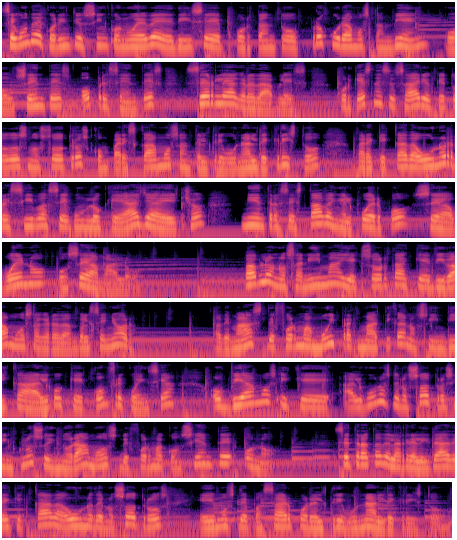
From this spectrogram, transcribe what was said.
Segunda de Corintios 5:9 dice, por tanto, procuramos también, o ausentes o presentes, serle agradables, porque es necesario que todos nosotros comparezcamos ante el tribunal de Cristo, para que cada uno reciba según lo que haya hecho, mientras estaba en el cuerpo, sea bueno o sea malo. Pablo nos anima y exhorta a que vivamos agradando al Señor. Además, de forma muy pragmática nos indica algo que con frecuencia obviamos y que algunos de nosotros incluso ignoramos de forma consciente o no. Se trata de la realidad de que cada uno de nosotros hemos de pasar por el tribunal de Cristo.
